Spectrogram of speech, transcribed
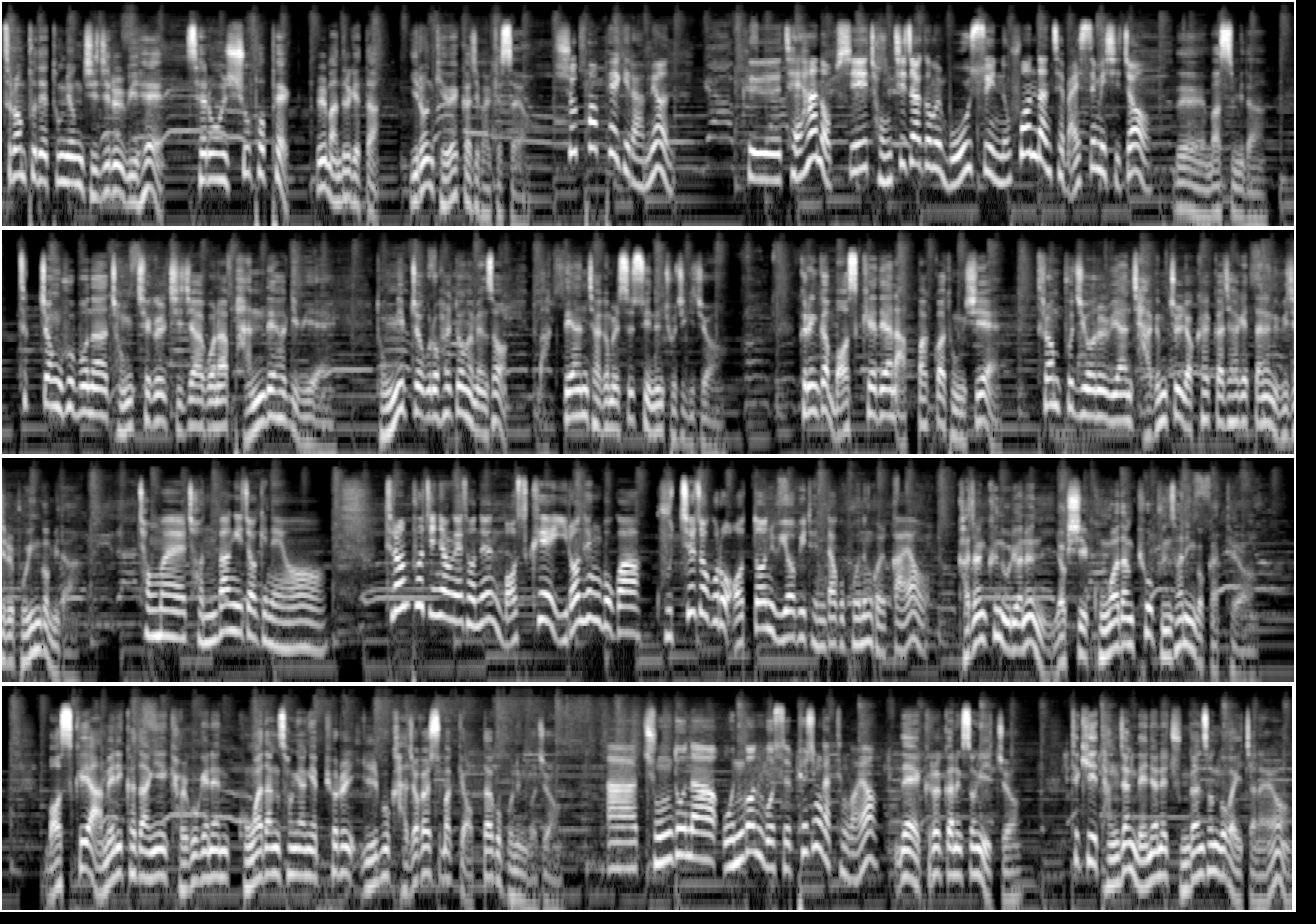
트럼프 대통령 지지를 위해 새로운 슈퍼팩을 만들겠다. 이런 계획까지 밝혔어요. 슈퍼팩이라면 그 제한 없이 정치 자금을 모을 수 있는 후원 단체 말씀이시죠? 네, 맞습니다. 특정 후보나 정책을 지지하거나 반대하기 위해 독립적으로 활동하면서 막대한 자금을 쓸 수 있는 조직이죠. 그러니까 머스크에 대한 압박과 동시에 트럼프 지원을 위한 자금줄 역할까지 하겠다는 의지를 보인 겁니다. 정말 전방위적이네요. 트럼프 진영에서는 머스크의 이런 행보가 구체적으로 어떤 위협이 된다고 보는 걸까요? 가장 큰 우려는 역시 공화당 표 분산인 것 같아요. 머스크의 아메리카당이 결국에는 공화당 성향의 표를 일부 가져갈 수밖에 없다고 보는 거죠. 아, 중도나 온건 모습 표심 같은 거요? 네, 그럴 가능성이 있죠. 특히 당장 내년에 중간 선거가 있잖아요.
